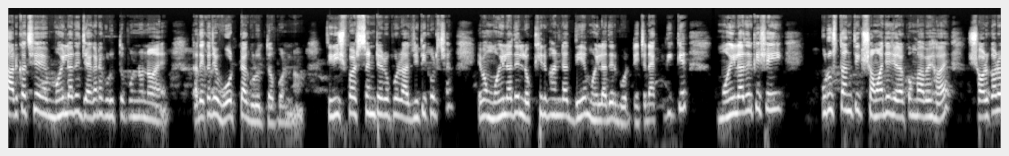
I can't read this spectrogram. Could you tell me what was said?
তার কাছে মহিলাদের জায়গাটা গুরুত্বপূর্ণ নয় তাদের কাছে ভোটটা গুরুত্বপূর্ণ। তিরিশ পার্সেন্টের ওপর রাজনীতি করছেন এবং মহিলাদের লক্ষ্মীর ভান্ডার দিয়ে মহিলাদের ভোট নিচ্ছেন। একদিকে মহিলাদেরকে সেই পুরুষতান্ত্রিক সমাজে যেরকম ভাবে হয় সরকারও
